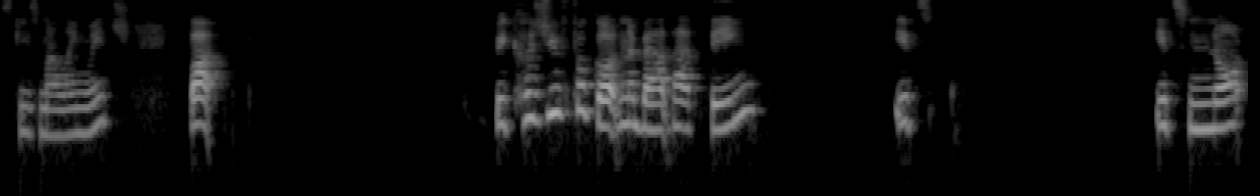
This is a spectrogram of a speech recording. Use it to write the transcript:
Excuse my language. But because you've forgotten about that thing, it's it's not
